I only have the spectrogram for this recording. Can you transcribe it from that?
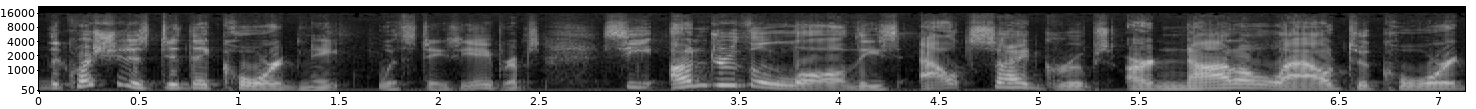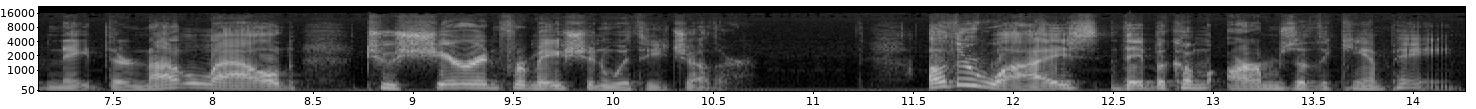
the question is did they coordinate with Stacey Abrams? See, under the law, these outside groups are not allowed to coordinate, they're not allowed to share information with each other. Otherwise, they become arms of the campaign.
